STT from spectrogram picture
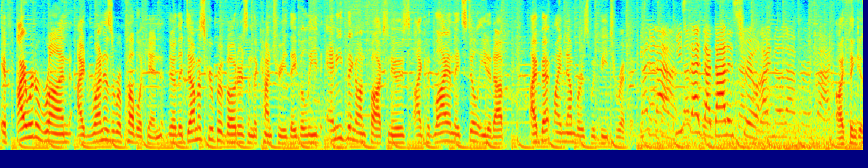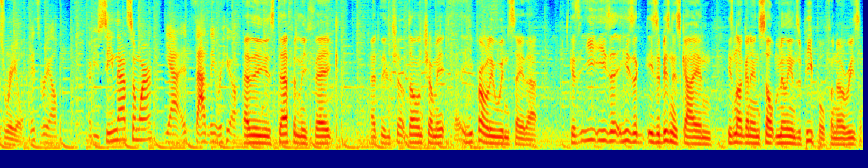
If I were to run, I'd run as a Republican. They're the dumbest group of voters in the country. They believe anything on Fox News. I could lie and they'd still eat it up. I bet my numbers would be terrific. He said that. He said that. That is true. I know that for a fact. I think it's real. It's real. Have you seen that somewhere? Yeah, it's sadly real. I think it's definitely fake. I think Donald Trump, he, he probably wouldn't say that. Because he, he's, a, he's, a, he's a business guy and he's not going to insult millions of people for no reason.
